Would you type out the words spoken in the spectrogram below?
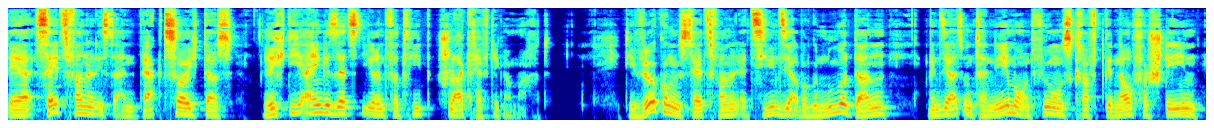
Der Sales Funnel ist ein Werkzeug, das richtig eingesetzt Ihren Vertrieb schlagkräftiger macht. Die Wirkung des Sales Funnel erzielen Sie aber nur dann, wenn Sie als Unternehmer und Führungskraft genau verstehen,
